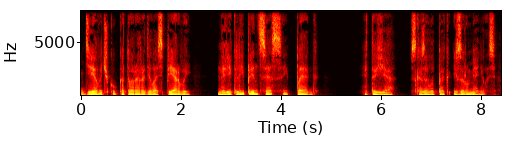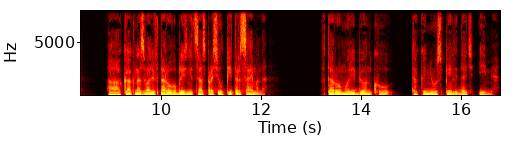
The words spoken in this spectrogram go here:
Девочку, которая родилась первой, нарекли принцессой Пэг. «Это я», — сказала Пэг и зарумянилась. «А как назвали второго близнеца?» — спросил Питер Саймона. «Второму ребенку так и не успели дать имя.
